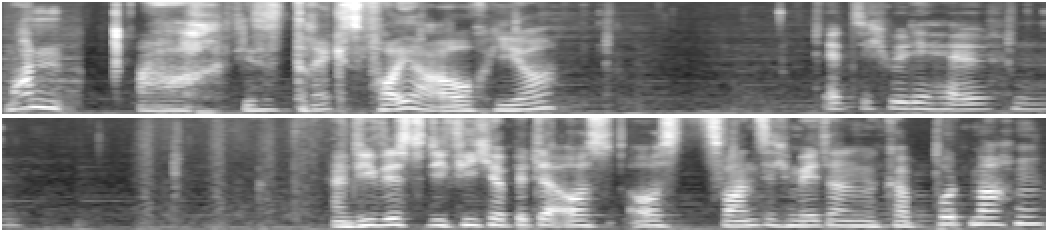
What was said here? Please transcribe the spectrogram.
Mann! Ach, dieses Drecksfeuer auch hier. Jetzt, ich will dir helfen. Und wie willst du die Viecher bitte aus, aus 20 Metern kaputt machen?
